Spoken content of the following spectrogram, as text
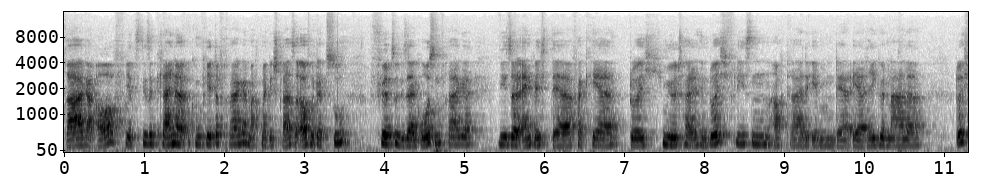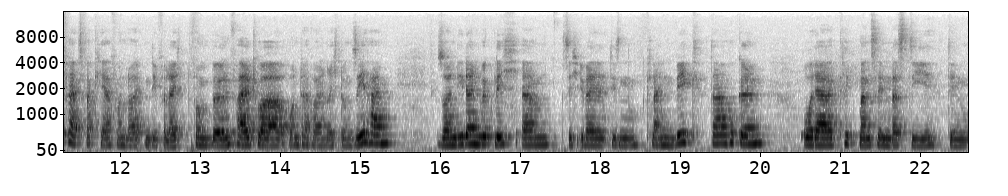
Frage auf. Jetzt diese kleine konkrete Frage, macht man die Straße auf oder zu, führt zu dieser großen Frage, wie soll eigentlich der Verkehr durch Mühltal hindurchfließen, auch gerade eben der eher regionale Durchfahrtsverkehr von Leuten, die vielleicht vom Böllen-Falltor runter wollen Richtung Seeheim. Sollen die dann wirklich ähm, sich über diesen kleinen Weg da huckeln oder kriegt man es hin, dass die den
